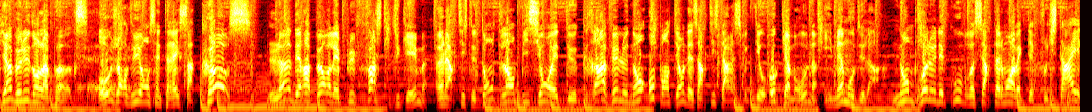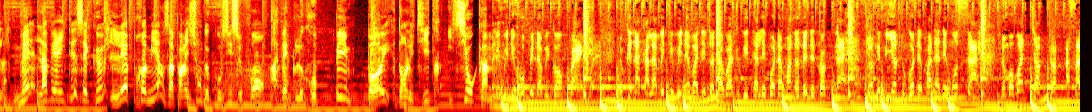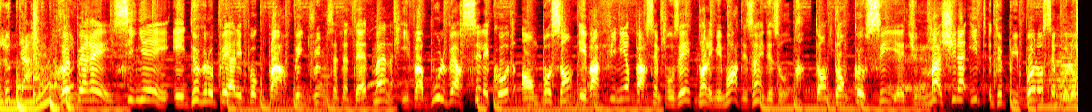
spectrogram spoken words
Bienvenue dans la box. Aujourd'hui, on s'intéresse à Kos, l'un des rappeurs les plus fast du game, un artiste dont l'ambition est de graver le nom au panthéon des artistes à respecter au Cameroun et même au-delà. Nombreux le découvrent certainement avec des freestyles, mais la vérité c'est que les premières apparitions de Kosi se font avec le groupe Pimp Boy dans le titre Ici au Cameroun. Looking at calamity, we never did on the right to get a but the man on the talk lie. Looking beyond to go the father, the most side. Number one champion, I salute ya. Repéré, signé et développé à l'époque par Big Dreams Entertainment, il va bouleverser les codes en bossant et va finir par s'imposer dans les mémoires des uns et des autres. Tonton Kossi est une machine à hit depuis Bolo c'est Bolo.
